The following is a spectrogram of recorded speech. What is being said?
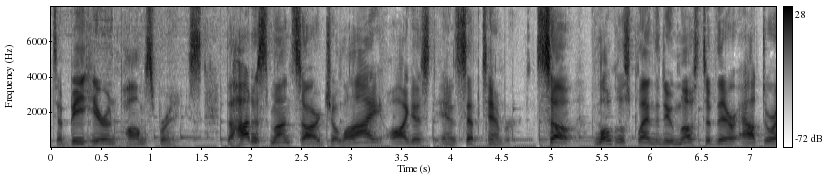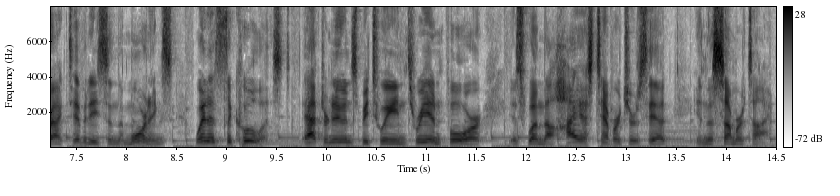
to be here in Palm Springs. The hottest months are July, August, and September. So locals plan to do most of their outdoor activities in the mornings when it's the coolest. Afternoons between 3 and 4 is when the highest temperatures hit in the summertime,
